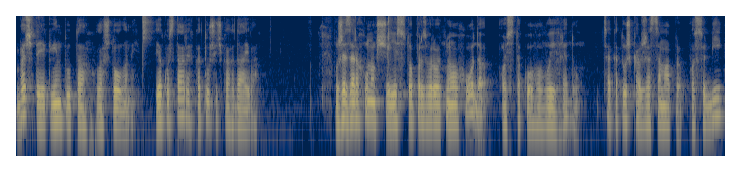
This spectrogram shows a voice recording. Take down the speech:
Бачите, як він тут влаштований. Як у старих катушечках дайва. Уже за рахунок, що є стопор зворотнього ходу, ось такого вигляду. Ця катушка вже сама по- собі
